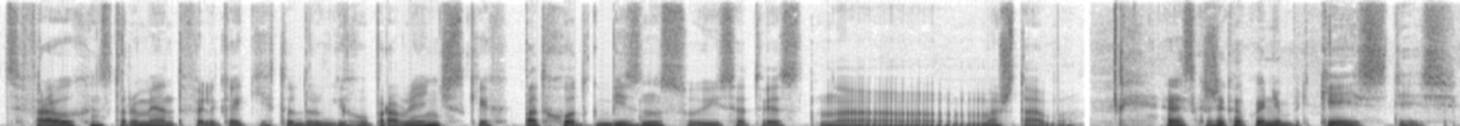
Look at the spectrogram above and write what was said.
цифровых инструментов или каких-то других управленческих подход к бизнесу и, соответственно, масштабу. Расскажи какой-нибудь кейс здесь.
